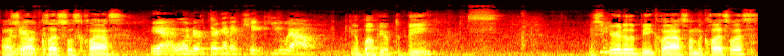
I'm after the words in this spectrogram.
Watch Wonder out, if- clutchless class. Yeah, I wonder if they're gonna kick you out. Gonna bump you up to B? You scared of the B class on the clutchless?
